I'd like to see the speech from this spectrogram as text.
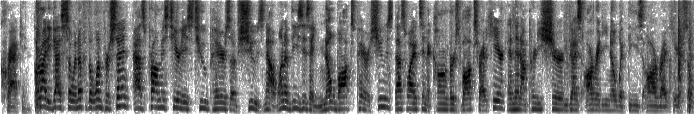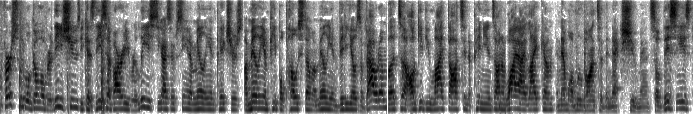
cracking. Alrighty, guys. So enough of the 1%. As promised, here is two pairs of shoes. Now, one of these is a no box pair of shoes. That's why it's in a Converse box right here. And then I'm pretty sure you guys already know what these are right here. So first we will go over these shoes because these have already released. You guys have seen a million pictures, a million people post them, a million videos about them. But uh, I'll give you my thoughts and opinions on them, why I like them, and then we'll move on to the next shoe, man. So this is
